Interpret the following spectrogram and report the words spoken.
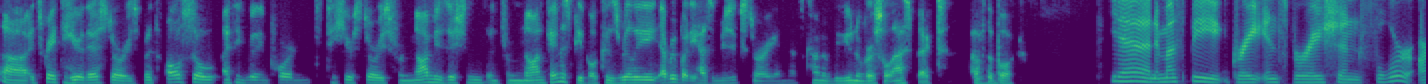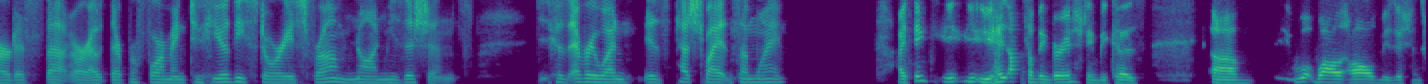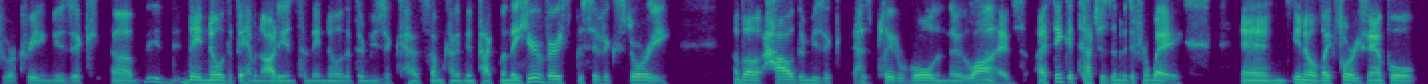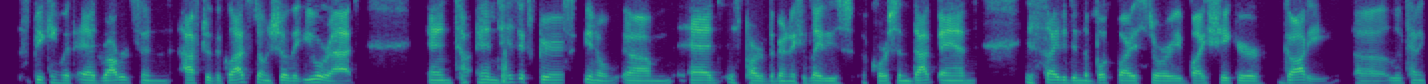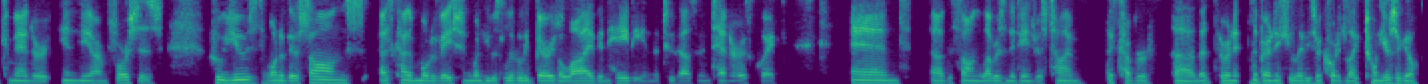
Uh, it's great to hear their stories, but it's also, I think, really important to hear stories from non musicians and from non famous people because really everybody has a music story, and that's kind of the universal aspect of the book. Yeah, and it must be great inspiration for artists that are out there performing to hear these stories from non musicians because everyone is touched by it in some way. I think you, you hit on something very interesting because um, while all musicians who are creating music, uh, they know that they have an audience and they know that their music has some kind of impact. When they hear a very specific story about how their music has played a role in their lives, I think it touches them in a different way. And, you know, like for example, speaking with Ed Robertson after the Gladstone show that you were at, and and his experience, you know, um, Ed is part of the Barenaked Ladies, of course, and that band is cited in the book by a story by Shaker Gotti, uh, lieutenant commander in the armed forces, who used one of their songs as kind of motivation when he was literally buried alive in Haiti in the 2010 earthquake, and uh, the song "Lovers in a Dangerous Time." the cover uh, that the, Barenaked Ladies recorded like 20 years ago.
